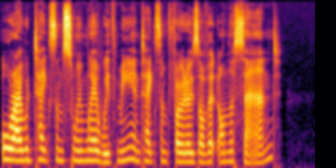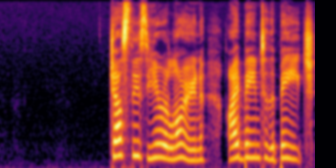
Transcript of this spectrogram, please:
or I would take some swimwear with me and take some photos of it on the sand. Just this year alone, I've been to the beach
